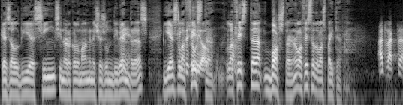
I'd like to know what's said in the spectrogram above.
que és el dia 5, si no recordo malament, això és un divendres, sí. i és la festa, la festa vostra, no? la festa de l'Espai Terra. Exacte,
